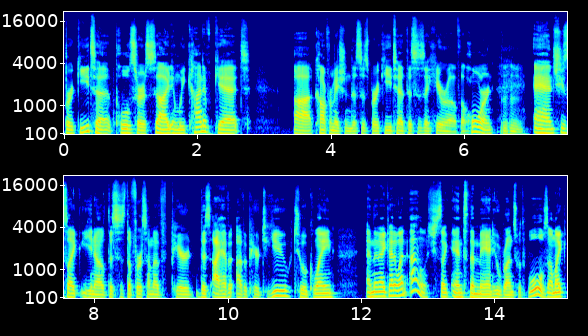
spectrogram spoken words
Birgitte pulls her aside, and we kind of get uh, confirmation this is Birgitte, this is a hero of the Horn, Mhm. and she's like, you know, this is the first time I've appeared. This I have I've appeared to you, to Egwene, and then I kind of went, oh, she's like, and to the man who runs with wolves. I'm like,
